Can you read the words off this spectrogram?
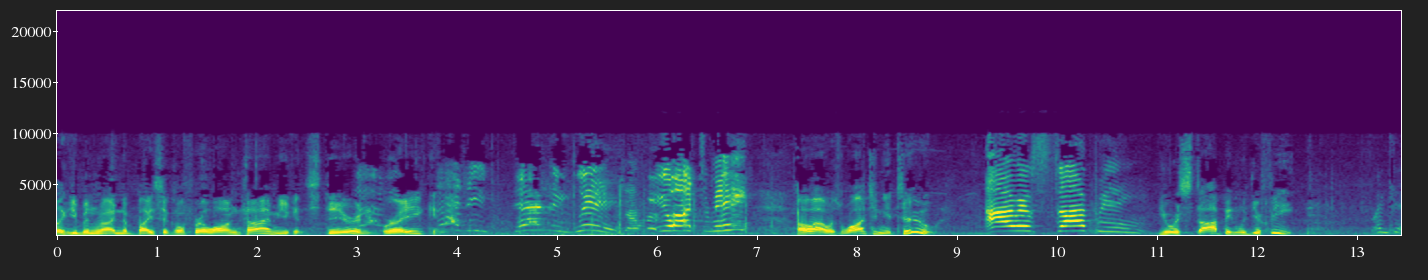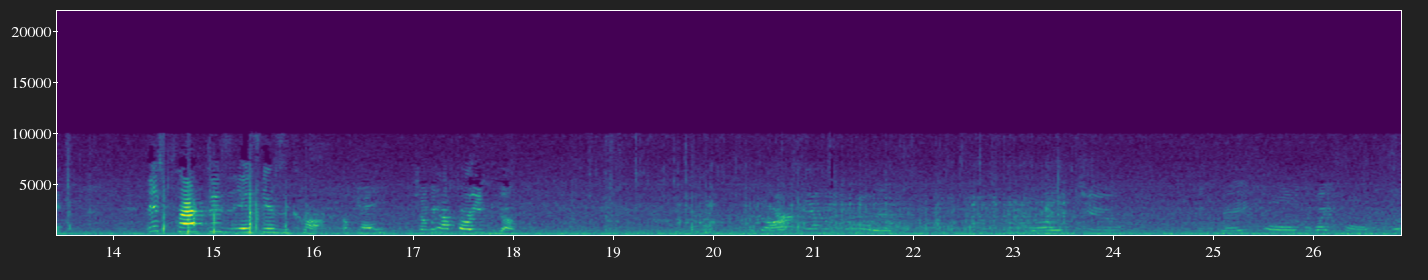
like you've been riding a bicycle for a long time. You can steer and brake and Daddy, Daddy, wait. Stop. You watch me? Oh, I was watching you too. I was stopping. You were stopping with your feet. Okay. This practice if there's a car, okay? Show me how far you can go. Because our family rule is go to the gray pole and the white pole and no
